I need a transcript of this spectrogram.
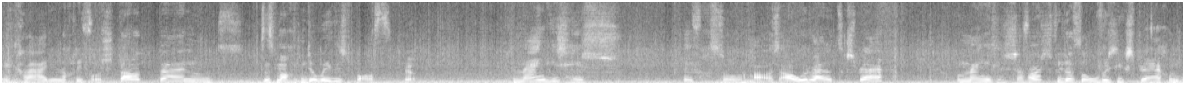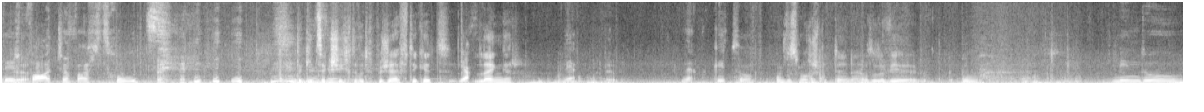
erkläre ich noch ein bisschen von der Stadt Bern und das macht mir auch wieder Spass. Ja. Manchmal hast du einfach so ein Allerweltsgespräch und manchmal hast du fast philosophische Gespräche und dann Ja. ist die Fahrt schon fast zu kurz. Da gibt es Geschichten, die dich beschäftigen, Ja. länger. ja. ja, geht so. Und was machst du mit denen? Also wie, Wenn du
